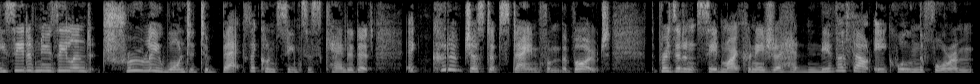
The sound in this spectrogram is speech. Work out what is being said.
He said if New Zealand truly wanted to back the consensus candidate, it could have just abstained from the vote. The president said Micronesia had never felt equal in the forum,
